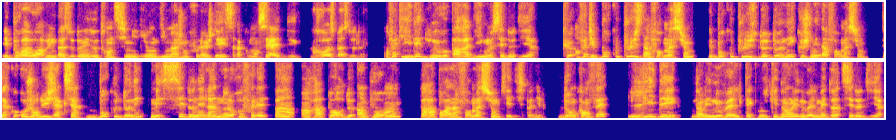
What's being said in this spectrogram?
Et pour avoir une base de données de 36 millions d'images en Full HD, ça va commencer à être des grosses bases de données. En fait, l'idée du nouveau paradigme, c'est de dire, que en fait j'ai beaucoup plus d'informations, beaucoup plus de données que je n'ai d'informations. C'est-à-dire qu'aujourd'hui j'ai accès à beaucoup de données, mais ces données-là ne reflètent pas un rapport de 1 pour 1 par rapport à l'information qui est disponible. Donc en fait, l'idée dans les nouvelles techniques et dans les nouvelles méthodes, c'est de dire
